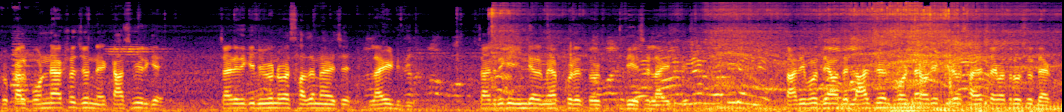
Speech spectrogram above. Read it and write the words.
তো কাল পণ্য একশোর জন্য কাশ্মীরকে চারিদিকে বিভিন্নভাবে সাজানো হয়েছে লাইট দিয়ে। চারিদিকে ইন্ডিয়ার ম্যাপ করে তো দিয়েছে লাইট দিয়ে। তারই মধ্যে আমাদের লাল ঘণ্টা হবে, কীরকম সাজাচ্ছে একবার ওষুধ দেখো।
